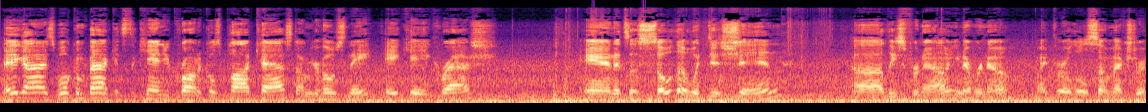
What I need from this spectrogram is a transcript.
Hey guys, welcome back. It's the Canu Chronicles podcast. I'm your host Nate, aka Crash, and it's a solo edition. Uh, at least for now, you never know. Might throw a little something extra.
